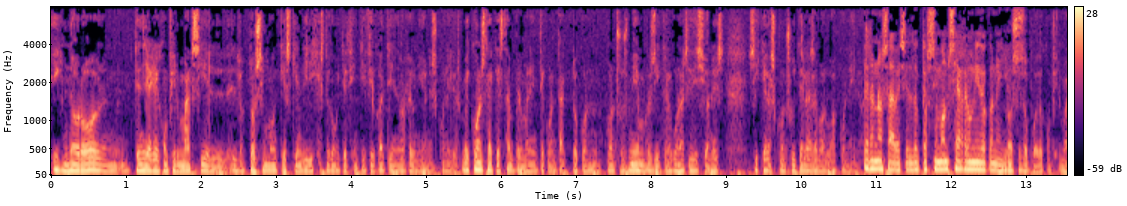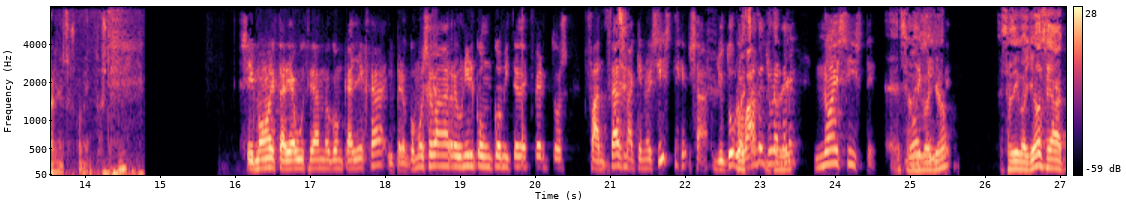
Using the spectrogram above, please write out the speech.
ignoro, tendría que confirmar si el, el, doctor Simón, que es quien dirige este comité científico, ha tenido reuniones con ellos. Me consta que está en permanente contacto con, con sus miembros y que algunas decisiones sí que las consulta y las evalúa con ellos. Pero no sabe si el doctor Simón se ha reunido con ellos. No se lo puedo confirmar en estos momentos. Simón estaría buceando con Calleja, y pero ¿cómo se van a reunir con un comité de expertos fantasma que no existe? O sea, YouTube pues, lo va a censurar también. No existe. Eso no digo existe. yo. Eso digo yo, o sea,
